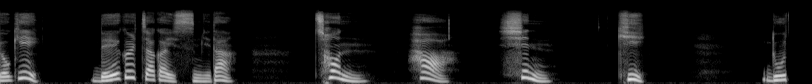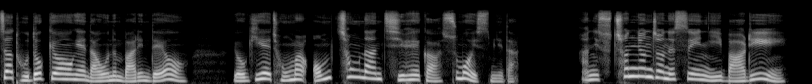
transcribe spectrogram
여기 네 글자가 있습니다. 천, 하, 신, 기. 노자 도덕경에 나오는 말인데요. 여기에 정말 엄청난 지혜가 숨어 있습니다. 아니, 수천 년 전에 쓰인 이 말이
